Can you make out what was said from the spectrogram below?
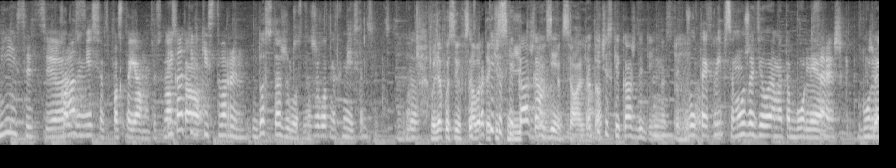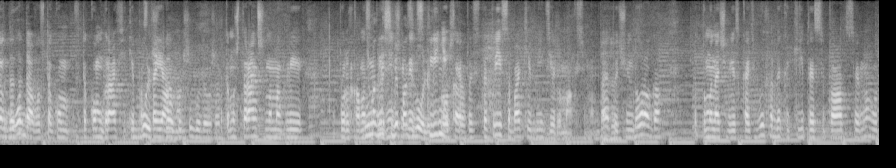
місяць, е, раз? Каждый месяц постоянно. То есть у нас Яка это кількість тварин? до 100 животных. 100 животных в месяц. Да. Ви якось їх То есть ставите якісь практически каждый мітки день. спеціальні, да? Практически каждый день у нас стерилизация. Желтая клипса, мы уже делаем это более, Сережки. более Да, да, да, года, да. вот в таком, в таком графике Больше, постоянно. да, больше года уже. Потому что раньше мы могли только мы Не могли себе сотрудничали позволить с клиникой, просто. то есть это три собаки в неделю максимум, да, это очень дорого. Потом мы начали искать выходы какие-то из ситуации, ну вот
